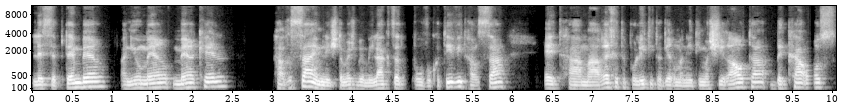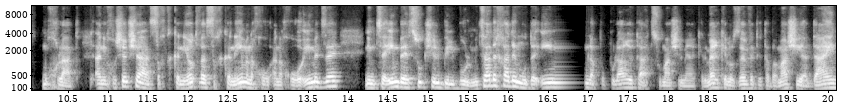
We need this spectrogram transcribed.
לספטמבר, אני אומר, מרקל הרסה, אם להשתמש במילה קצת פרובוקטיבית, הרסה את המערכת הפוליטית הגרמנית, היא משאירה אותה בכאוס מוחלט. אני חושב שהשחקניות והשחקנים, אנחנו, אנחנו רואים את זה, נמצאים בסוג של בלבול. מצד אחד הם מודעים לפופולריות העצומה של מרקל. מרקל עוזבת את הבמה שהיא עדיין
